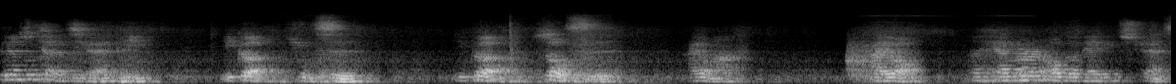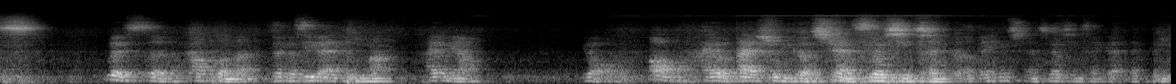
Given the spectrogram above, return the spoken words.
这边出现了几个 NP，一个主词，一个受词，还有吗？还有 a hammer of a native strength。With the complement，这个是一个 NP 吗？还有没有？有哦，还有带出一个 strength，又形成一个 main strength，又形成一个 NP，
